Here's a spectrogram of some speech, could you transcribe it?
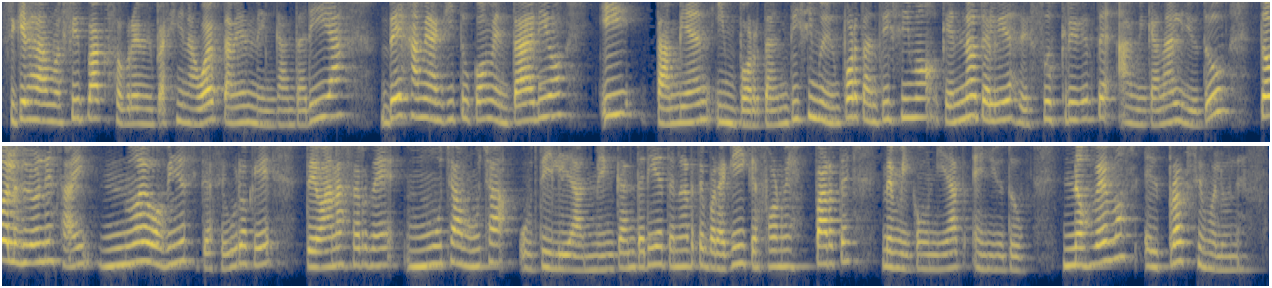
Si quieres darme feedback sobre mi página web, también me encantaría. Déjame aquí tu comentario y también importantísimo, importantísimo que no te olvides de suscribirte a mi canal YouTube. Todos los lunes hay nuevos vídeos y te aseguro que te van a ser de mucha, mucha utilidad. Me encantaría tenerte por aquí y que formes parte de mi comunidad en YouTube. Nos vemos el próximo lunes.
